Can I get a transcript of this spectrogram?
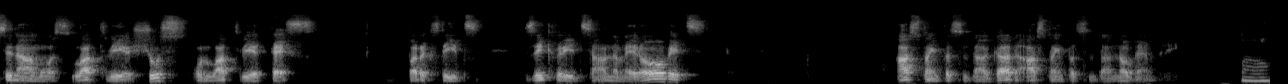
zināmos latviešus un latvietes. Parakstīts Zikfrīds Anna Mērovics 18. gada 18. novembrī. Nu,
